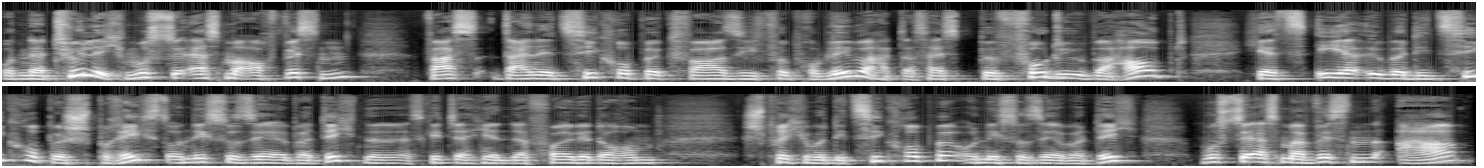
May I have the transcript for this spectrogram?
Und natürlich musst du erstmal auch wissen, was deine Zielgruppe quasi für Probleme hat. Das heißt, bevor du überhaupt jetzt eher über die Zielgruppe sprichst und nicht so sehr über dich, ne, es geht ja hier in der Folge darum, sprich über die Zielgruppe und nicht so sehr über dich, musst du erstmal wissen, a,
